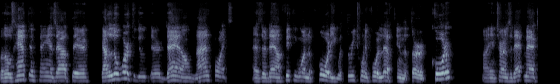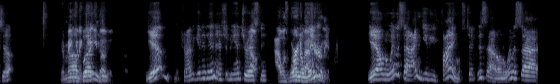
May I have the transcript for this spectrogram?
for those Hampton fans out there, got a little work to do. They're down nine points as they're down 51 to 40 with 324 left in the third quarter uh, in terms of that matchup. They're making uh, a game of it. Yeah, they're trying to get it in there. Should be interesting. I, I was worried about women, it earlier. Yeah, on the women's side, I can give you finals. Check this out. On the women's side,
